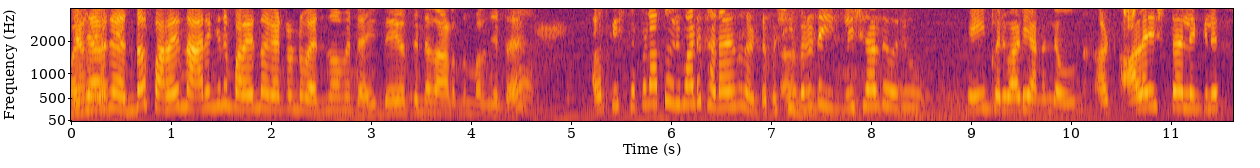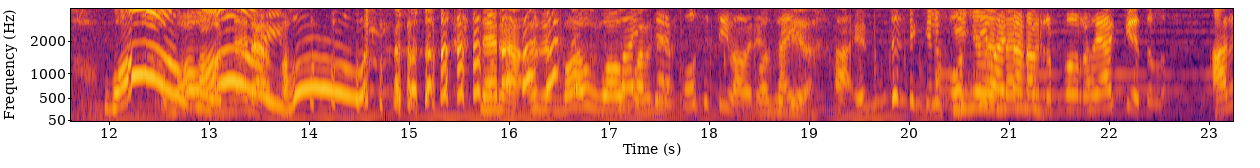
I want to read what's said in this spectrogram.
പക്ഷെ അവർ എന്തോ പറയുന്ന ആരെങ്കിലും പറയുന്ന കേട്ടോണ്ട് വരുന്നോ മറ്റേ? ദൈവത്തിന്റെ നാടെന്നും പറഞ്ഞിട്ട്. അവർക്ക് ഇഷ്ടപ്പെടാത്ത ഒരുപാട് ഘടകങ്ങളുണ്ട്. പക്ഷെ ഇവരുടെ ഇംഗ്ലീഷുകാരുടെ ഒരു മെയിൻ പരിപാടിയാണല്ലോ. ആളെ ഇഷ്ടമല്ലെങ്കിൽ പോസിറ്റീവ് അവർ. പോസിറ്റീവ് ആ, എന്തുണ്ടെങ്കിലും ചീഞ്ഞത് പോസിറ്റീവ് ആയിട്ടാണ് എന്തായാലും അവർ റിയാക്ട് ചെയ്യത്തുള്ളൂ. അത്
